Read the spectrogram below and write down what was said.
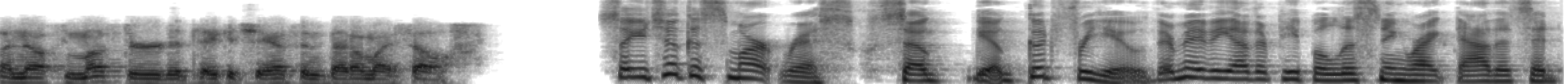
enough muster to take a chance and bet on myself? So you took a smart risk. So you know, good for you. There may be other people listening right now that said,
